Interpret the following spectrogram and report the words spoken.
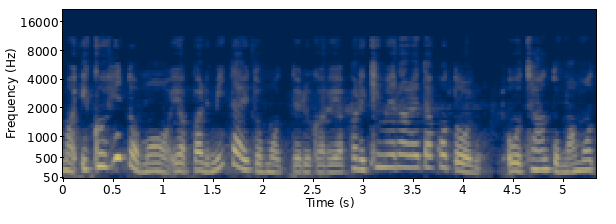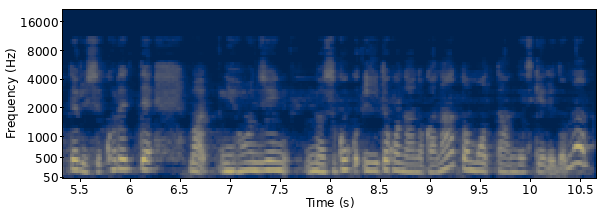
まあ、行く人もやっぱり見たいと思ってるから、やっぱり決められたことをちゃんと守ってるし、これって、まあ、日本人のすごくいいとこなのかなと思ったんですけれども、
